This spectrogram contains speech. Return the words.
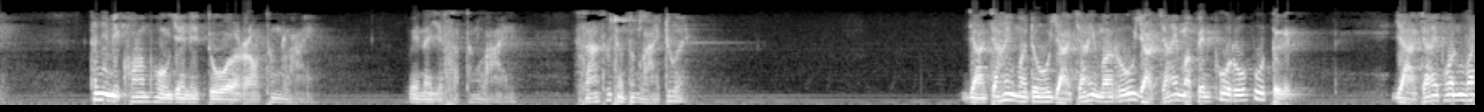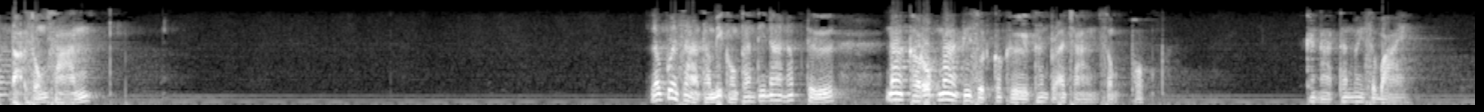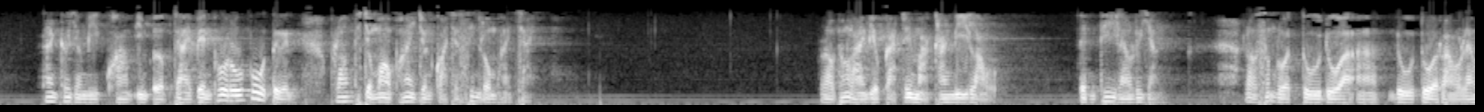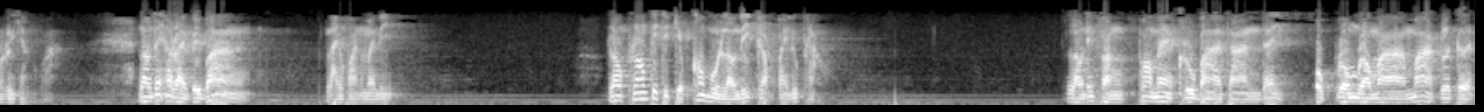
ๆท่านยังมีความห่วงใยในตัวเราทั้งหลาย เวนยสัตว์ทั้งหลาย สาธุชนทั้งหลายด้วย อยากจะให้มาดู อยากจะให้มารู้ อยากจะให้มาเป็นผู้รู้ผู้ตื่น อยากจะให้พ้นวัฏฏะสงสาร แล้วเพื่อนสหธรรมิกของท่านที่น่านับถือ น่าเคารพมากที่สุดก็คือท่านพระอาจารย์สมภพขนาดท่านไม่สบาย ท่านก็ยังมีความอิ่มเอิบใจเป็นผู้รู้ผู้ตื่น พร้อมที่จะมอบให้จนกว่าจะสิ้นลมหายใจ เราทั้งหลายมีโอกาสได้มาครั้งนี้เรา เต็มที่แล้วหรือยัง เราสำรวจตูดูดูตัวเราแล้วหรือยังว่า เราได้อะไรไปบ้างหลายวันมานี้ เราพร้อมที่จะเก็บข้อมูลเหล่านี้กลับไปหรือเปล่า เราได้ฟังพ่อแม่ครูบาอาจารย์ได้อบรมเรามามากเหลือเกิน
